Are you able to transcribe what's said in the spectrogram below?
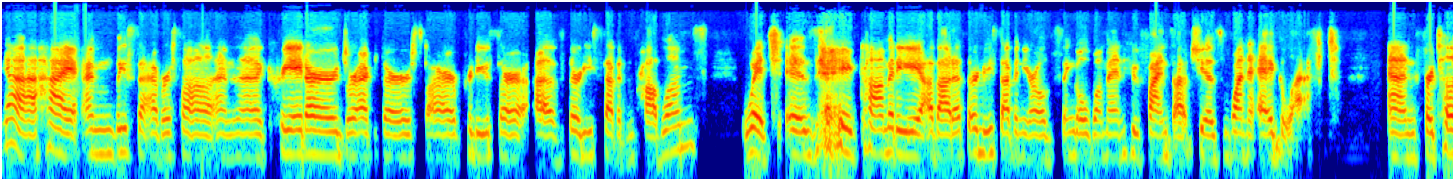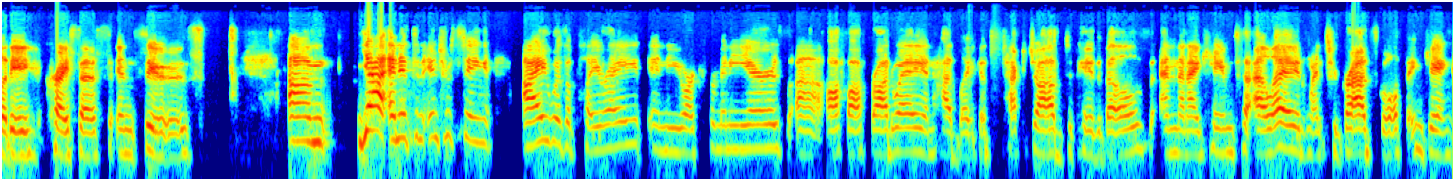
yeah, hi, I'm Lisa Ebersole. I'm the creator, director, star, producer of 37 Problems, which is a comedy about a 37 year old single woman who finds out she has one egg left and fertility crisis ensues. Um, yeah, and it's an interesting I was a playwright in New York for many years, uh, off off Broadway, and had like a tech job to pay the bills. And then I came to LA and went to grad school, thinking,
